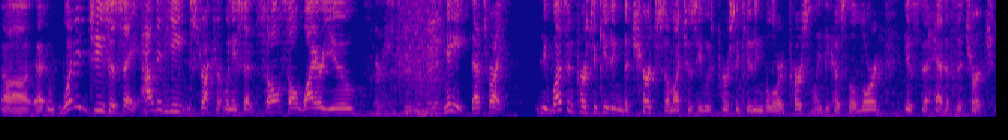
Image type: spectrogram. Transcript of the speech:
Uh, what did Jesus say? How did he structure it when he said, Saul, Saul, why are you Persecuting me. me, that's right. He wasn't persecuting the church so much as he was persecuting the Lord personally because the Lord is the head of the church.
